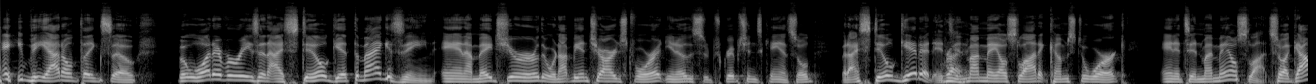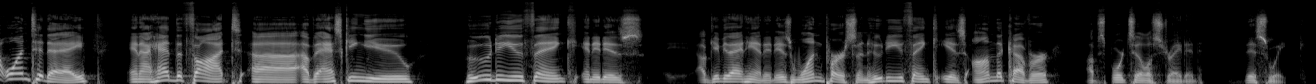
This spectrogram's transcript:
Maybe I don't think so. But whatever reason, I still get the magazine, and I made sure that we're not being charged for it. You know, the subscription's canceled, but I still get it. It's Right. in my mail slot. It comes to work, and it's in my mail slot. So I got one today, and I had the thought uh, of asking you, who do you think? And it is, I'll give you that hint. It is one person. Who do you think is on the cover of Sports Illustrated this week?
